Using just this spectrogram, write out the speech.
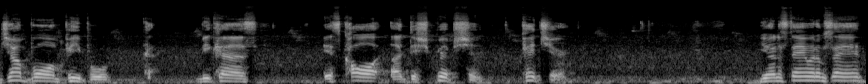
jump on people because it's called a description picture. You understand what I'm saying?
